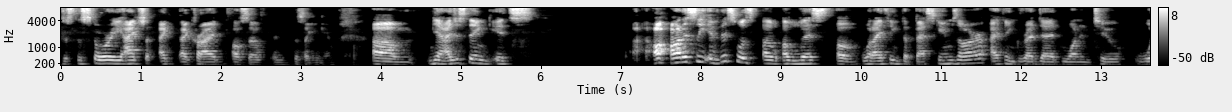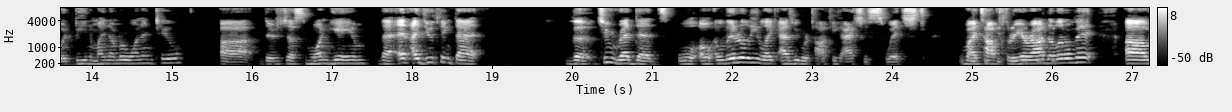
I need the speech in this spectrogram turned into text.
just the story. I actually I, I cried also in the second game. Um, yeah, I just think it's honestly, if this was a, a list of what I think the best games are, I think Red Dead One and Two would be my number one and two. Uh, there's just one game that, and I do think that the two Red Deads will oh, literally like as we were talking, I actually switched my top three around a little bit. Um,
